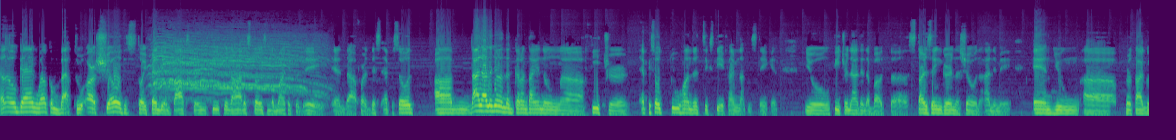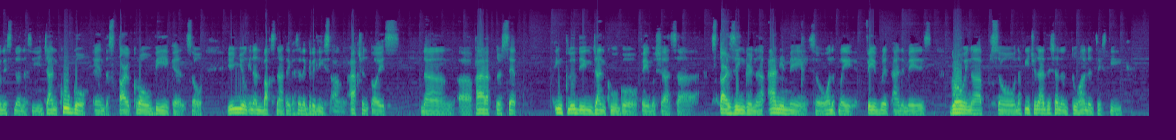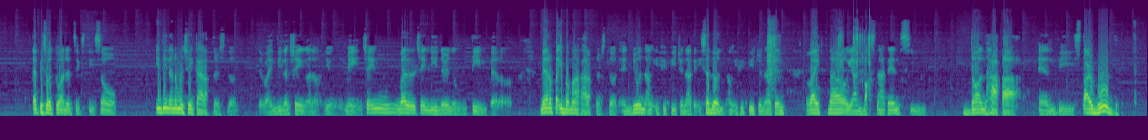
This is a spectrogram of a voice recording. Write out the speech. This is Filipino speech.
Hello gang, welcome back to our show. This is Toy Friendly Unboxed where we feature the hottest toys in the market today. And uh, for this episode, um, naalala nyo, nagkaroon tayo nung uh, feature, episode 260 if I'm not mistaken. Yung feature natin about uh, Starzinger na show na anime and yung uh, protagonist doon na si Jan Kugo and the Star Crow vehicle. So, yun yung in-unbox natin kasi nag-release ang action toys ng uh, character set including Jan Kugo. Famous siya sa Starzinger na anime. So, one of my favorite animes growing up. So, na-feature natin siya noong 260 episode 260. So, hindi na naman siya yung characters doon. 'di ba? Hindi lang siya yung ano, yung main. Siya yung well, siya yung leader ng team pero meron pa iba mga characters doon. And yun ang i-feature natin. Isa doon ang i-feature natin. Right now, i-unbox natin si Don Haka and the Starbood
